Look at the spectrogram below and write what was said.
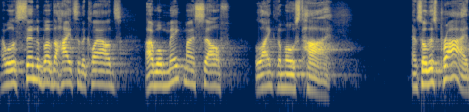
I will ascend above the heights of the clouds. I will make myself like the Most High. And so, this pride,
